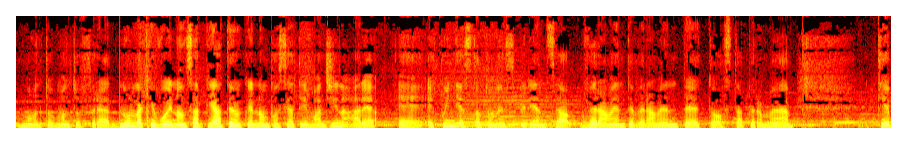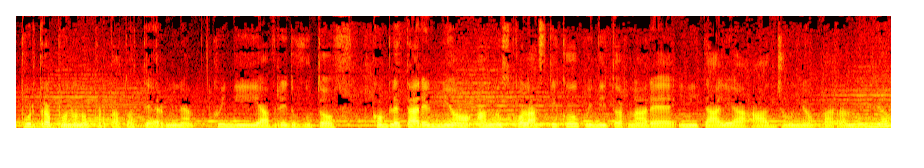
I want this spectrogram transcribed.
molto molto freddo. Nulla che voi non sappiate o che non possiate immaginare e, e quindi è stata un'esperienza veramente veramente tosta per me che purtroppo non ho portato a termine, quindi avrei dovuto completare il mio anno scolastico, quindi tornare in Italia a giugno barra luglio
